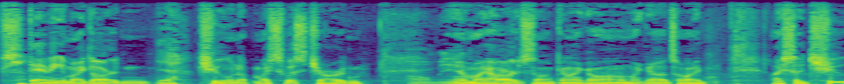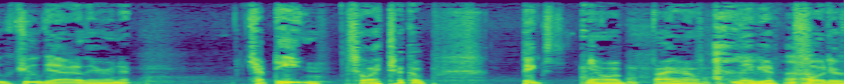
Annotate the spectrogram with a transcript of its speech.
standing in my garden, Yeah. chewing up my Swiss chard, and Oh you know, my heart sunk, and I go, "Oh my God!" So I, I said, "Chew, chew, get out of there!" And it kept eating. So I took a big, you know, a, I don't know, maybe a uh-uh. foot or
